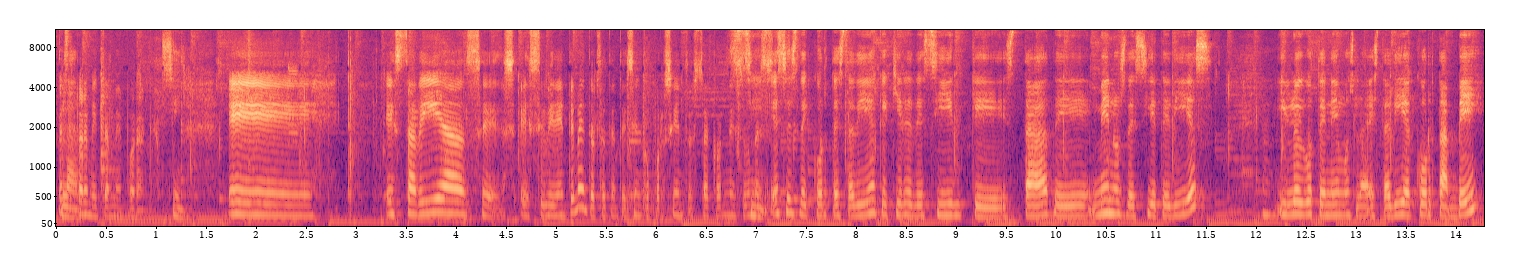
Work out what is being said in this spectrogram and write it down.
Claro. Permítame por acá. Sí. Eh, estadía es, es, evidentemente el 75% está con eso. Sí, ese es de corta estadía, que quiere decir que está de menos de 7 días. Y luego tenemos la estadía corta B,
